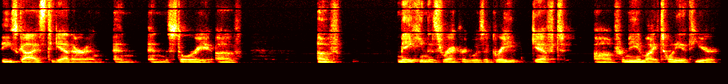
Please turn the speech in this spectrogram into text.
these guys together and and and the story of of making this record was a great gift uh, for me in my 20th year.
